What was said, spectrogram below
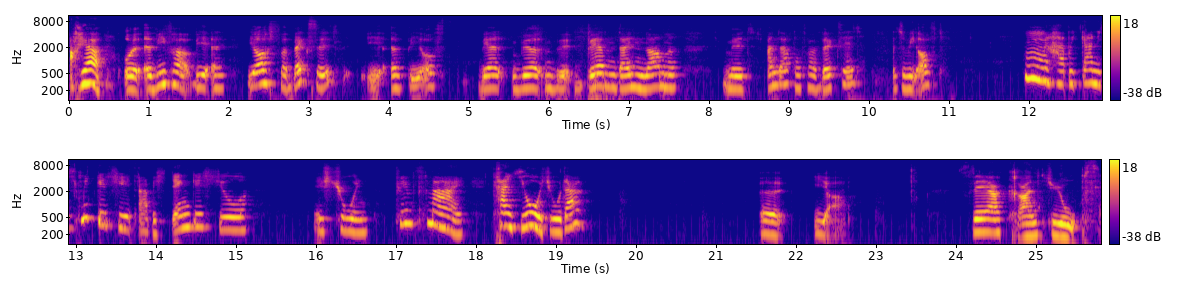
Ach ja, äh, wie, ver, wie, äh, wie oft verwechselt, äh, wie oft wer, wer, wer, werden deine Namen mit anderen verwechselt? Also wie oft? Hm, habe ich gar nicht mitgezählt, aber ich denke so ist schon fünfmal. Grandios, oder? Äh, ja. Sehr grandios.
